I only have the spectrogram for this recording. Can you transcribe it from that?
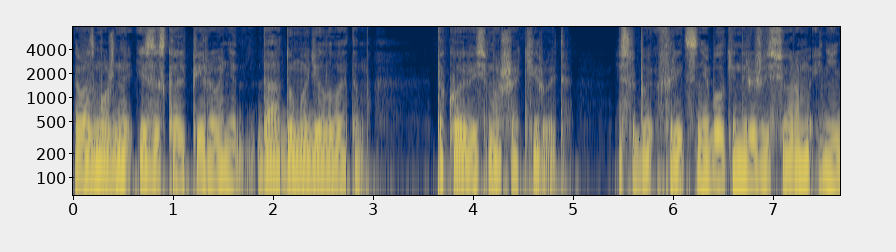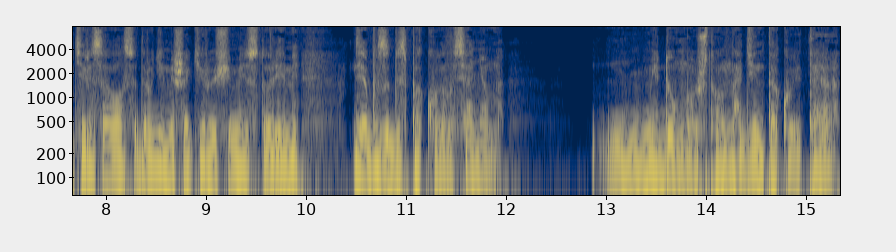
Возможно, из-за скальпирования. Да, думаю, дело в этом. Такое весьма шокирует. Если бы Фриц не был кинорежиссером и не интересовался другими шокирующими историями, я бы забеспокоилась о нем. Не думаю, что он один такой. Это,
